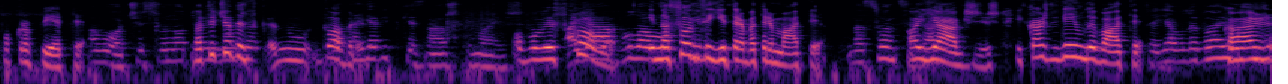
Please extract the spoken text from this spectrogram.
покропити. А от, щось воно... то А ти я чого ти вже- ск- ну, Та, добре, я відки знала, що ти маєш. обов'язково. А я була І у на сонці її треба тримати. На сонці, А так. як же ж? І кожен день вливати. Та я вливаю Каже-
